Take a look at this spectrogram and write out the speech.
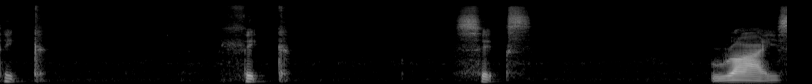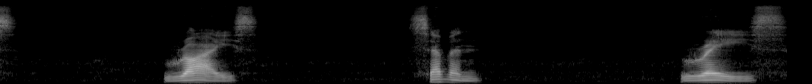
thick thick six rise rise seven raise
